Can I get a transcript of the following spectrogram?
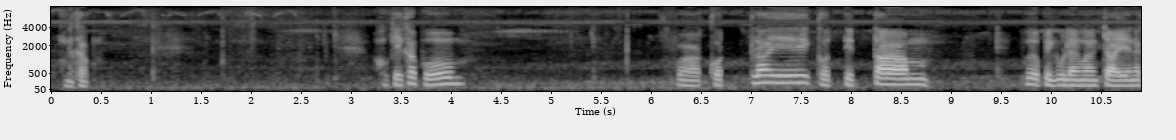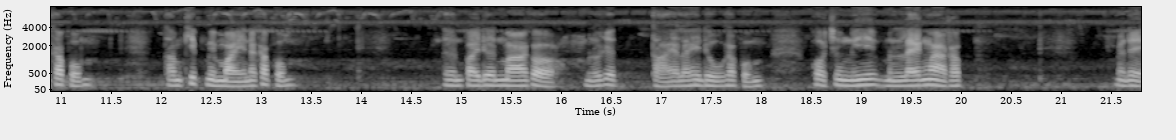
ๆนะครับ โอเคครับผม ฝากกดไลค์กดติดตาม เพื่อเป็นกำลังใจนะครับผมทำคลิปใหม่ๆนะครับผม เดินไปเดินมาก็ไม่รู้จะถ่ายอะไรให้ดูครับผม ราะช่วงนี้มันแรงมากครับ ไม่ได้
